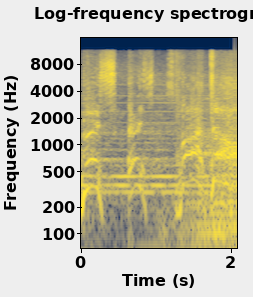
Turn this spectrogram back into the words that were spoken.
This is Sparta!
